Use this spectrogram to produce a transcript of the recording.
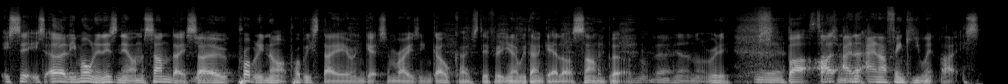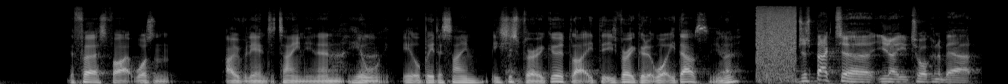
it's it's early morning, isn't it, on the Sunday? So probably not. Probably stay here and get some rays in Gold Coast if it, you know we don't get a lot of sun, but I'm not, you know, not really. But I, and, and I think he went like it's, the first fight wasn't overly entertaining, and he'll it'll be the same. He's just very good. Like he's very good at what he does. You know. just back to you know you're talking about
